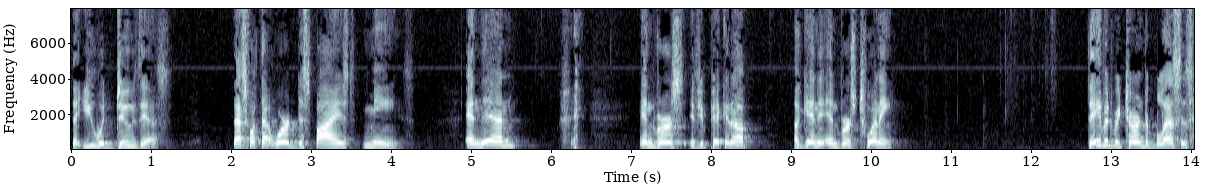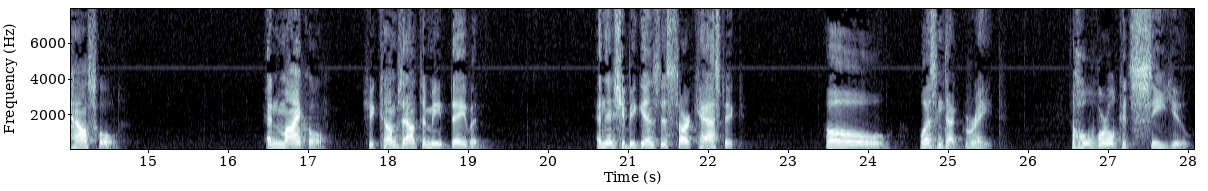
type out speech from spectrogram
that you would do this. That's what that word despised means. And then in verse, if you pick it up again in verse 20, David returned to bless his household. And Michal, she comes out to meet David. And then she begins this sarcastic, Oh, wasn't that great? The whole world could see you.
